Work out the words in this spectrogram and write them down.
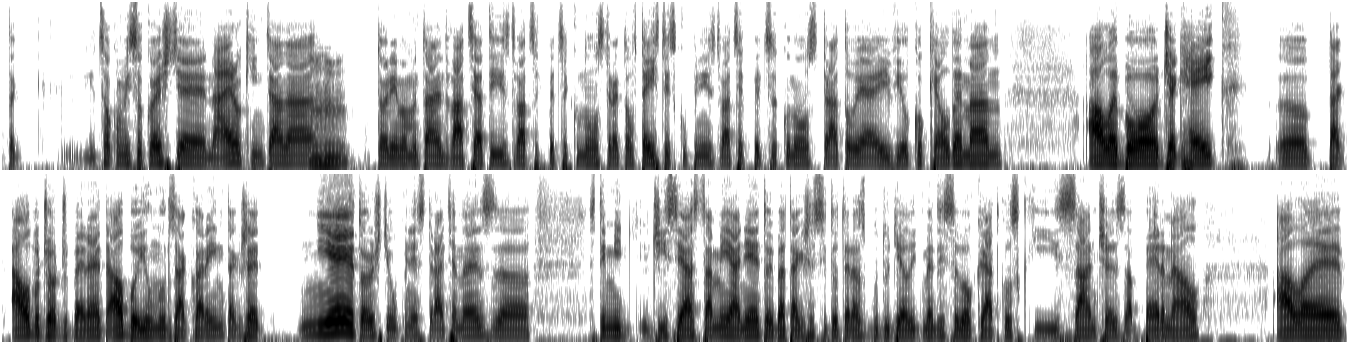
tak je celkom vysoko ešte Nairo Quintana, mm-hmm. ktorý je momentálne 20. s 25 sekundnou stratou. V tej istej skupiny s 25 sekundnou stratou je aj Vilko Keldeman, alebo Jack Hake, uh, tak, alebo George Bennett, alebo Ilnur Zakarin, takže nie je to ešte úplne stratené uh, s tými GCS-cami a nie je to iba tak, že si to teraz budú deliť medzi sebou Kviatkovský, Sanchez a Bernal, ale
